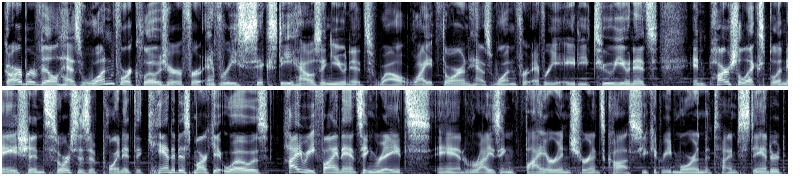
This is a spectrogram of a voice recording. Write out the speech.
Garberville has one foreclosure for every 60 housing units, while Whitethorn has one for every 82 units. In partial explanation, sources have pointed to cannabis market woes, high refinancing rates, and rising fire insurance costs. You could read more in the Times Standard.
